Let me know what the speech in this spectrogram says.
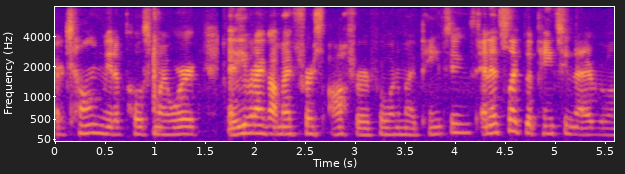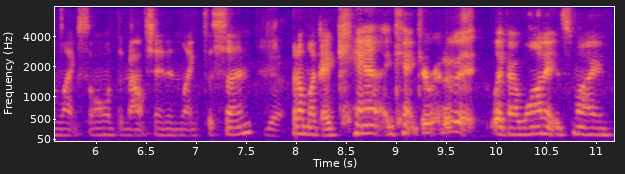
are telling me to post my work, and even I got my first offer for one of my paintings, and it's like the painting that everyone likes, the one with the mountain and like the sun. Yeah. But I'm like, I can't, I can't get rid of it. Like I want it, it's mine.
